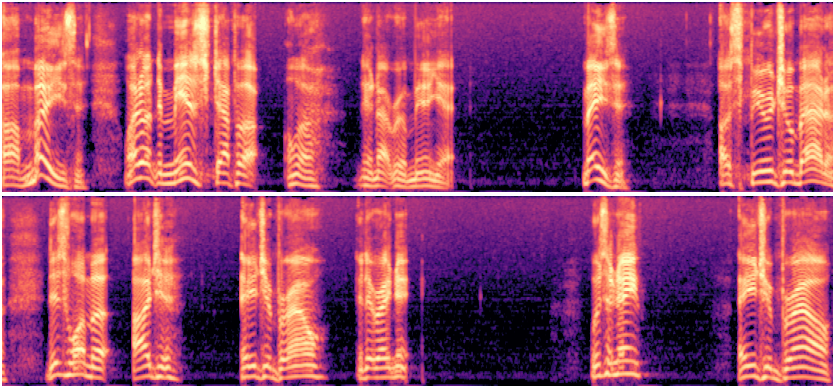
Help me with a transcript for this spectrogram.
Amazing. Why don't the men step up? Well, they're not real men yet. Amazing. A spiritual battle. This woman, Aja, Aja Brown, is that right, Nick? What's her name? Aja Brown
